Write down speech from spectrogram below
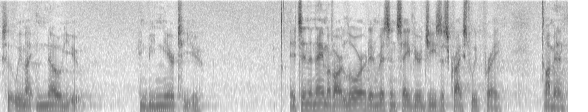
so that we might know you and be near to you. It's in the name of our Lord and risen Savior, Jesus Christ, we pray. Amen.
